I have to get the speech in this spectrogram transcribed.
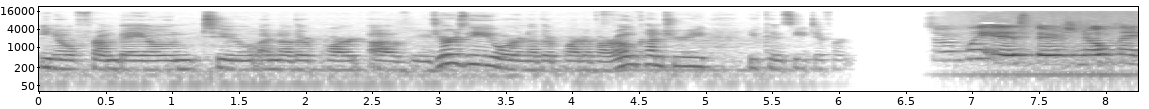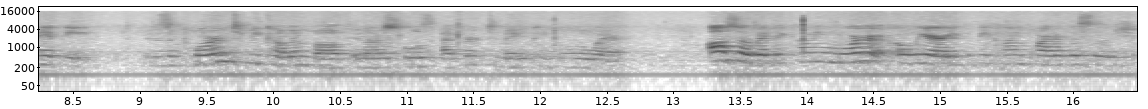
you know, from Bayonne to another part of New Jersey or another part of our own country, you can see different. So our point is, there's no planet B. It is important to become involved in our school's effort to make people aware. Also, by becoming more aware, you can become part of the solution.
